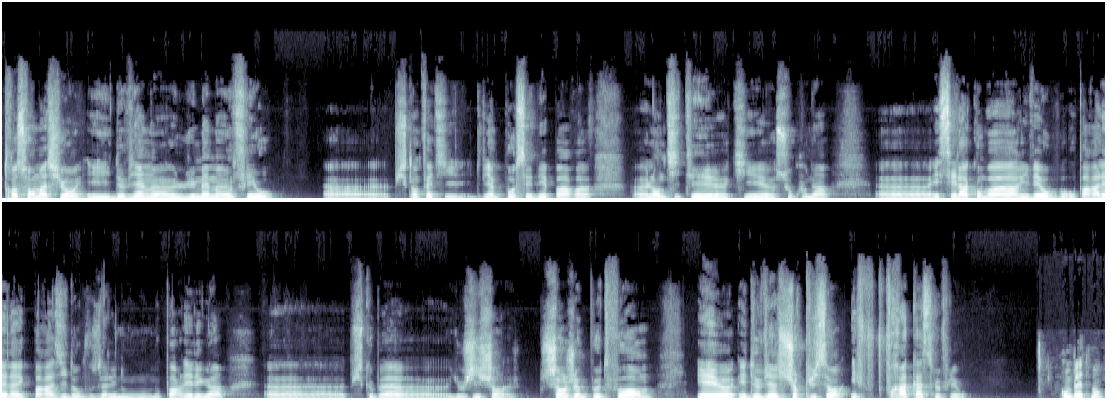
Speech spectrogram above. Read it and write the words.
transformation, et il devient euh, lui-même un fléau. Euh, puisqu'en fait il, devient possédé par euh, l'entité qui est Sukuna. Euh, et c'est là qu'on va arriver au, parallèle avec Parasite dont vous allez nous, parler, les gars, euh, puisque bah, euh, Yuji change, un peu de forme et devient surpuissant et fracasse le fléau. Complètement.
